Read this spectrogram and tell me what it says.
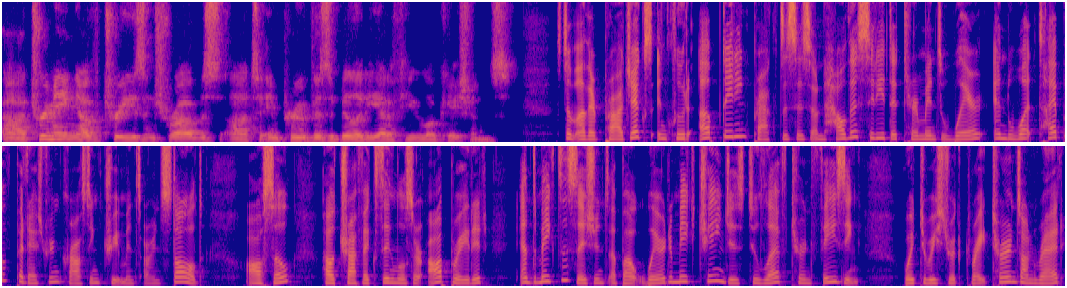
uh, trimming of trees and shrubs uh, to improve visibility at a few locations. Some other projects include updating practices on how the city determines where and what type of pedestrian crossing treatments are installed, also, how traffic signals are operated, and make decisions about where to make changes to left turn phasing, where to restrict right turns on red,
